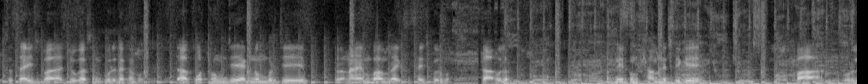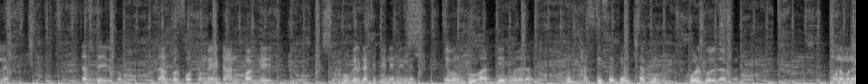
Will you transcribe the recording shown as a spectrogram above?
এক্সারসাইজ বা যোগাসন করে দেখাবো, তা প্রথম যে এক নম্বর যে প্রাণায়াম বা আমরা এক্সারসাইজ করব, তা হলো আপনি এরকম সামনের দিকে পা করলে জাস্ট এইরকম। তারপর প্রথমে ডান পাকে বুকের কাছে টেনে নিলেন এবং দু হাত দিয়ে ধরে রাখবেন এবং থার্টি সেকেন্ড আপনি হোল্ড করে রাখবেন। মনে মনে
